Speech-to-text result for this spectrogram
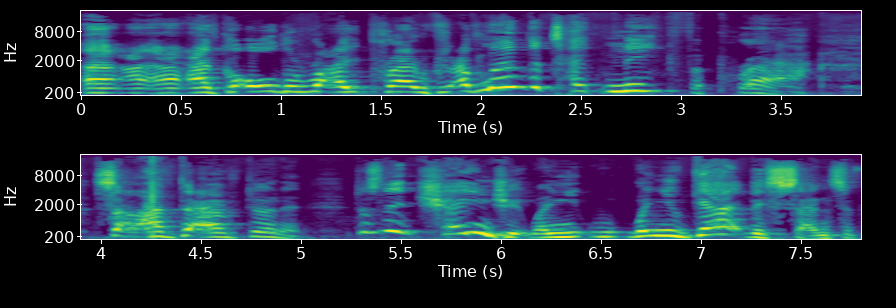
uh, I, have got all the right prayer because I've learned the technique for prayer. So I've, I've done it. Doesn't it change it when you, when you get this sense of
